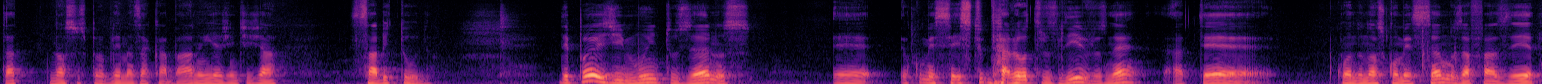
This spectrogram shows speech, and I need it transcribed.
tá, nossos problemas acabaram e a gente já sabe tudo. Depois de muitos anos, é, eu comecei a estudar outros livros, né? Até quando nós começamos a fazer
